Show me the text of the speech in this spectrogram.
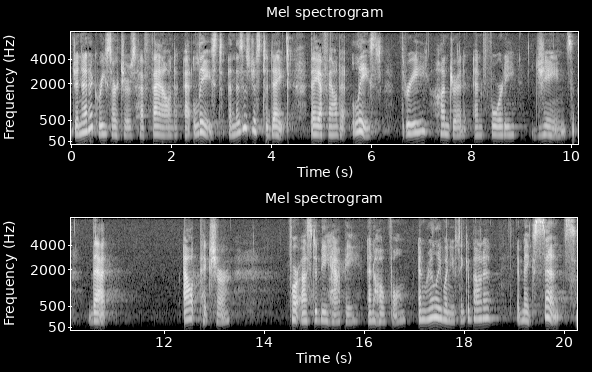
Genetic researchers have found at least, and this is just to date, they have found at least 340 genes that outpicture for us to be happy and hopeful. And really, when you think about it, it makes sense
